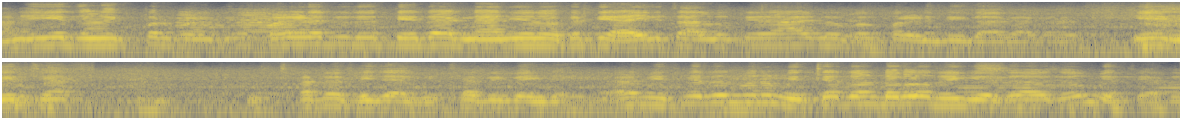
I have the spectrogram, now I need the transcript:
અને એ જાણે પર પરિણતિ તે ત્યાં જ્ઞાનીઓ વખતે આવેલી ચાલુ તે આ લોકો પરિણતિ ગાગા કરે એ મિથ્યા મિથ્યા તો થઈ જાય મિથ્યાથી બેસી જાય. અરે મિથ્યા તો મને મિથ્યા તો ઢગલો થઈ ગયો છે. મિથ્યા તો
